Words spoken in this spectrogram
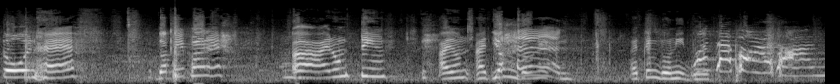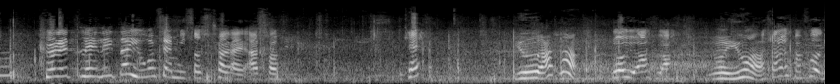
don't have. The paper, eh? Uh, I don't think. I don't. I Your think don't need. Hand. I think don't need. What's that part? So later, later you WhatsApp Mrs. Chan and ask her. Okay? You ask lah. No, you ask, you ask. No, you I ask. can't use my phone.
